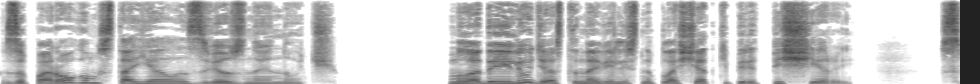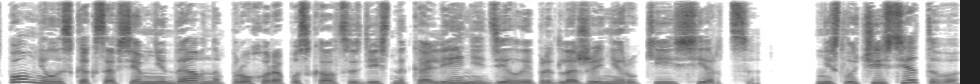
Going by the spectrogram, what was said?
За порогом стояла звездная ночь. Молодые люди остановились на площадке перед пещерой. Вспомнилось, как совсем недавно Прохор опускался здесь на колени, делая предложение руки и сердца. Не случись этого,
